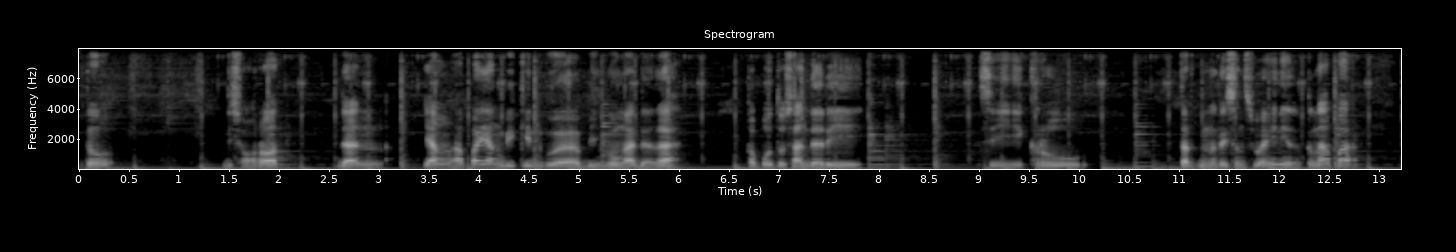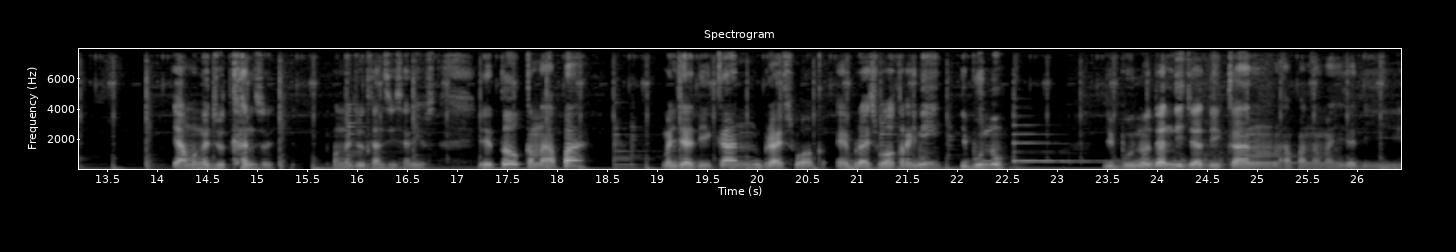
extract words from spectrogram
itu disorot. Dan yang apa yang bikin gue bingung adalah keputusan dari si kru 13 Reasons Why ini kenapa? Yang mengejutkan sih mengejutkan sih serius. Itu kenapa menjadikan Bryce Walker eh Bryce Walker ini dibunuh. Dibunuh dan dijadikan apa namanya jadi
